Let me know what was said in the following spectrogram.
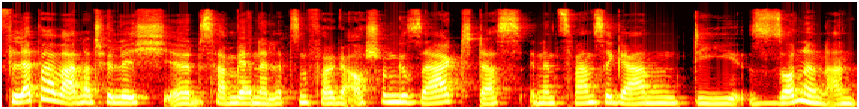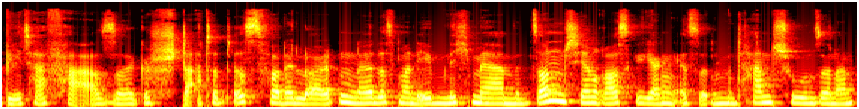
Flapper war natürlich, äh, das haben wir in der letzten Folge auch schon gesagt, dass in den 20ern die Sonnenanbeterphase gestartet ist von den Leuten, ne? dass man eben nicht mehr mit Sonnenschirm rausgegangen ist und mit Handschuhen, sondern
